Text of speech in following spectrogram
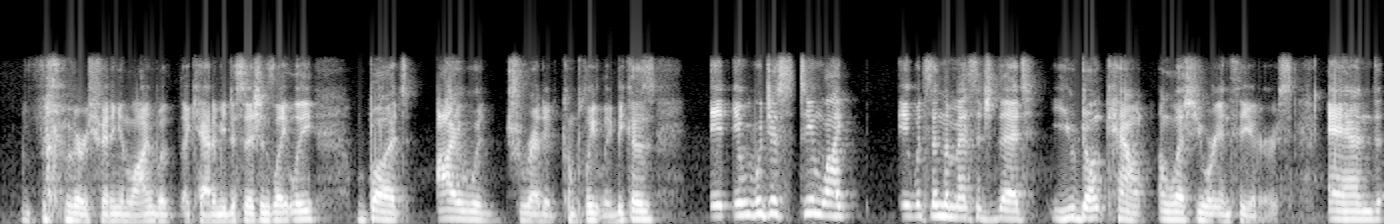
very fitting in line with Academy decisions lately. But I would dread it completely because it, it would just seem like it would send the message that you don't count unless you are in theaters. And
